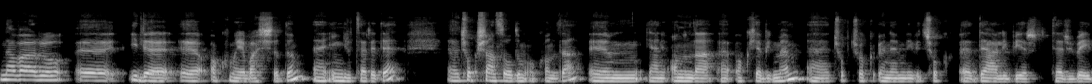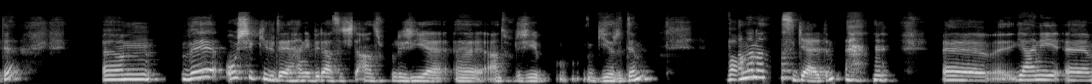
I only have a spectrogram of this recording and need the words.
Navarro e, ile e, okumaya başladım e, İngiltere'de. E, çok şans oldum o konuda. E, yani onunla e, okuyabilmem e, çok çok önemli ve çok e, değerli bir tecrübeydi. E, ve o şekilde hani biraz işte antropolojiye e, antropolojiye girdim. Van'a nasıl geldim? e, yani e,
